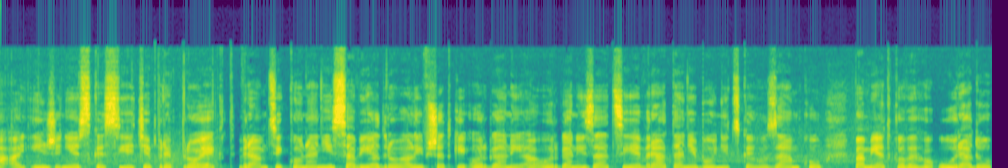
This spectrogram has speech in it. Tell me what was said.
a aj inžinierské siete pre projekt. V rámci konaní sa vyjadrovali všetky orgány a organizácie vrátane Bojnického zámku, pamiatkového úradu,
